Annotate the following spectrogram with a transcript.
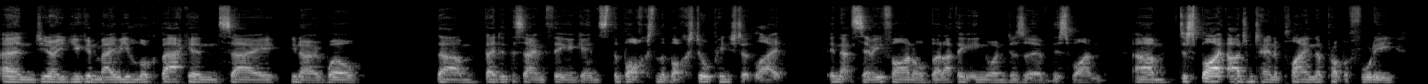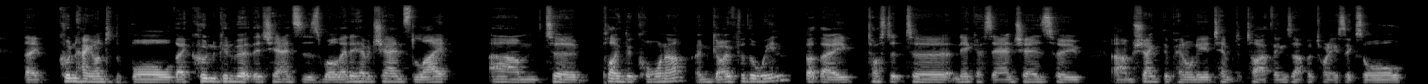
And, you know, you can maybe look back and say, you know, well, um, they did the same thing against the Boks and the Boks still pinched it late in that semi final. But I think England deserved this one. Um, despite Argentina playing the proper footy, they couldn't hang on to the ball. They couldn't convert their chances well. They did have a chance late um, to plug the corner and go for the win, but they tossed it to Nico Sanchez, who um, shanked the penalty attempt to tie things up at 26 all,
